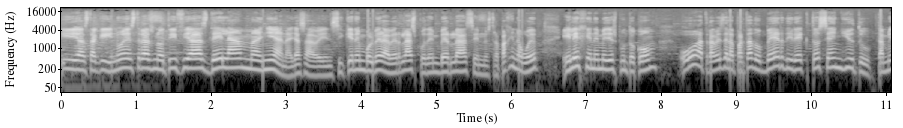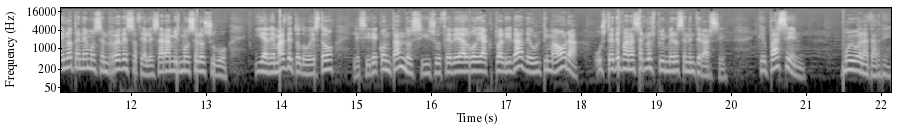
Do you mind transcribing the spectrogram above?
Y hasta aquí nuestras noticias de la mañana. Ya saben, si quieren volver a verlas, pueden verlas en nuestra página web, lgnmedios.com o a través del apartado Ver Directos en YouTube. También lo tenemos en redes sociales, ahora mismo se lo subo. Y además de todo esto, les iré contando si sucede algo de actualidad, de última hora. Ustedes van a ser los primeros en enterarse. Que pasen. Muy buena tarde.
